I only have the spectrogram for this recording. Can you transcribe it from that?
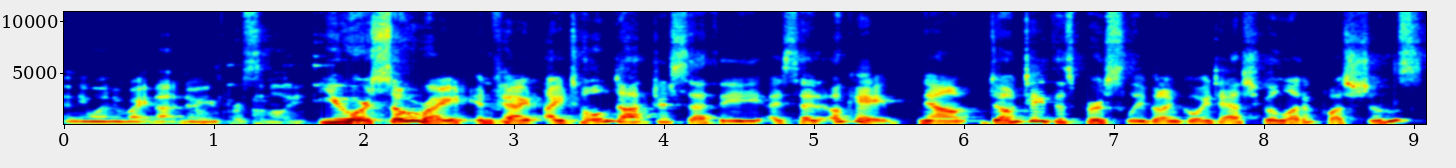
anyone who might not know you personally. You are so right. In yeah. fact, I told Dr. Sethi, I said, okay, now don't take this personally, but I'm going to ask you a lot of questions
